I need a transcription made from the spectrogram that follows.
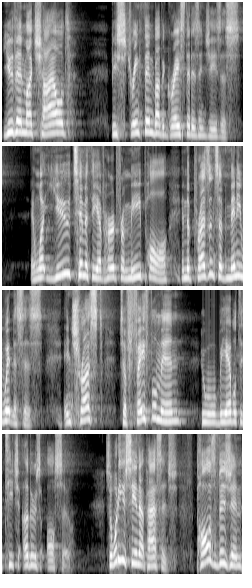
You then, my child, be strengthened by the grace that is in Jesus. And what you, Timothy, have heard from me, Paul, in the presence of many witnesses, entrust to faithful men who will be able to teach others also. So, what do you see in that passage? Paul's vision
